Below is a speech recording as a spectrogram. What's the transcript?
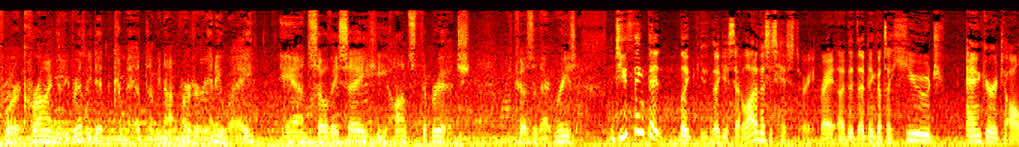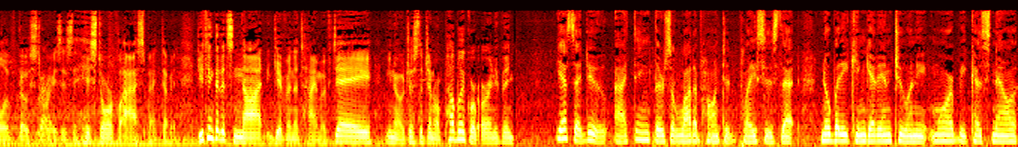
for a crime that he really didn't commit. I mean, not murder anyway. And so they say he haunts the bridge because of that reason. Do you think that, like, like you said, a lot of this is history, right? I, I think that's a huge anchor to all of ghost stories is the historical aspect of it. Do you think that it's not given the time of day, you know, just the general public or, or anything? Yes, I do. I think there's a lot of haunted places that nobody can get into anymore because now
